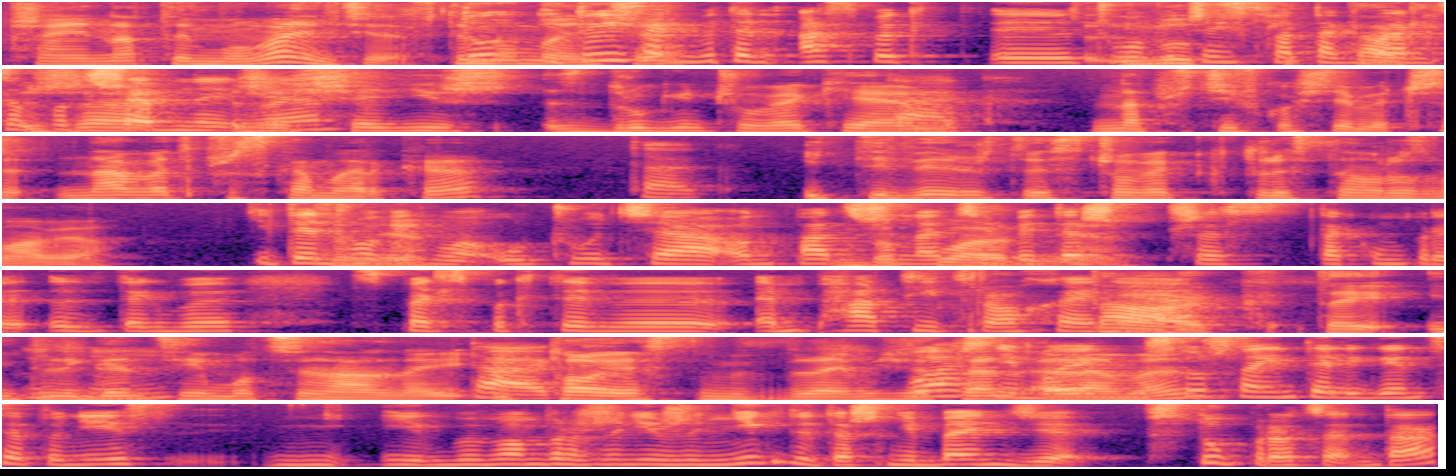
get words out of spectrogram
przynajmniej na tym momencie, w tym Tu, I momencie... tu jest jakby ten aspekt y, człowieczeństwa ludzki- tak, bardzo że, potrzebny, nie? Że siedzisz z drugim człowiekiem Tak, naprzeciwko siebie, czy nawet przez kamerkę tak. i ty wiesz, że to jest człowiek, który z tobą rozmawia. I ten człowiek nie? ma uczucia, on patrzy na Dokładnie. ciebie też przez taką jakby z perspektywy empatii trochę, nie? Tak, tej inteligencji emocjonalnej. Tak. I to jest, wydaje mi się, Właśnie, ten bo jakby element. sztuczna inteligencja to nie jest, jakby mam wrażenie, że nigdy też nie będzie w 100%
